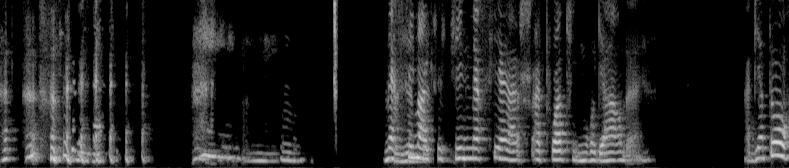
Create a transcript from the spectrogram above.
Merci Marie-Christine, merci à, à toi qui nous regarde. À bientôt.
